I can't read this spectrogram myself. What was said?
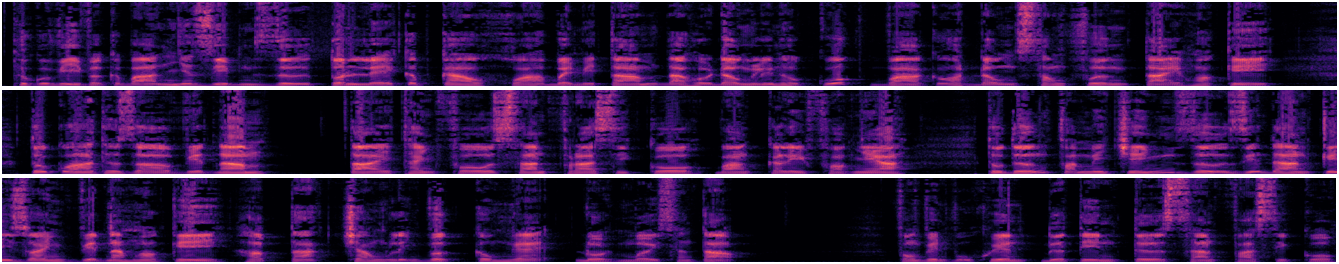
Thưa quý vị và các bạn, nhân dịp dự tuần lễ cấp cao khóa 78 Đại hội đồng Liên Hợp Quốc và các hoạt động song phương tại Hoa Kỳ, tối qua theo giờ Việt Nam, tại thành phố San Francisco, bang California, Thủ tướng Phạm Minh Chính dự diễn đàn kinh doanh Việt Nam Hoa Kỳ hợp tác trong lĩnh vực công nghệ đổi mới sáng tạo. Phóng viên Vũ Khuyên đưa tin từ San Francisco.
